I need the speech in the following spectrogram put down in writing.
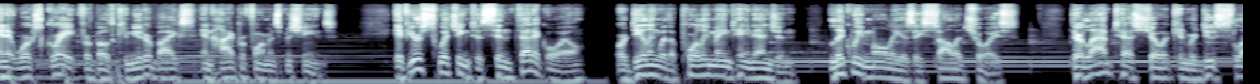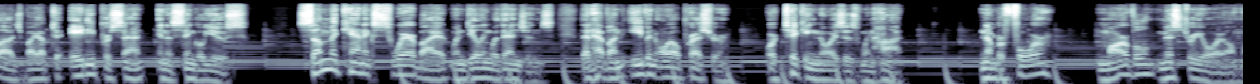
and it works great for both commuter bikes and high-performance machines. If you're switching to synthetic oil or dealing with a poorly maintained engine, Liqui Moly is a solid choice. Their lab tests show it can reduce sludge by up to 80% in a single use. Some mechanics swear by it when dealing with engines that have uneven oil pressure or ticking noises when hot. Number four, Marvel Mystery Oil.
